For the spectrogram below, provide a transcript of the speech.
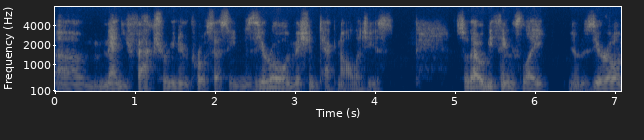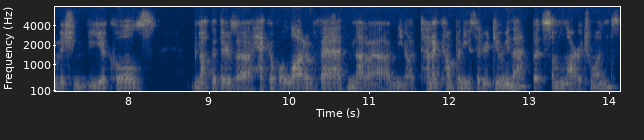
um, manufacturing and processing zero emission technologies. So that would be things like you know, zero emission vehicles. Not that there's a heck of a lot of that, not a you know a ton of companies that are doing that, but some large ones.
